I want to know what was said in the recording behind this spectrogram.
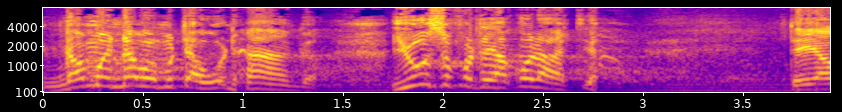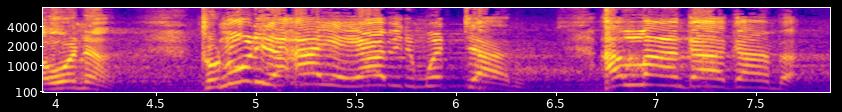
nga mwenna bwe mutawonanga yusufu teyakola atya teyawona tunuulira aya eya 25 allah nga agamba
